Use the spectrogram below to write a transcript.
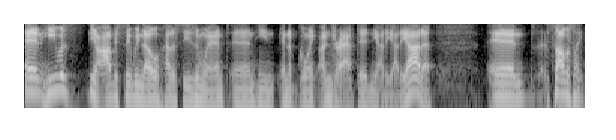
And he was, you know, obviously we know how the season went, and he ended up going undrafted, and yada, yada, yada. And so I was like,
